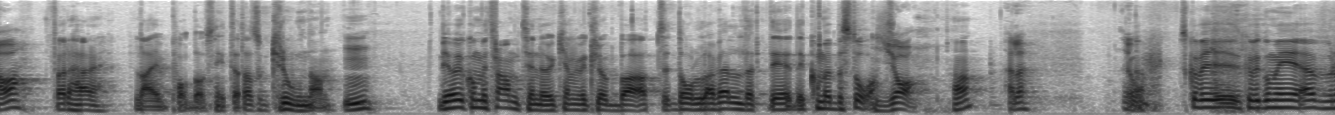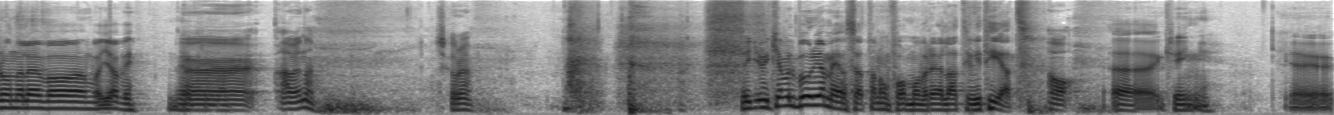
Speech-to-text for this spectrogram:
Ja, för det här live-poddavsnittet, alltså kronan. Mm. Vi har ju kommit fram till nu, kan vi klubba, att dollarväldet det, det kommer bestå. ja. Ja. eller? Jo. Ska, vi, ska vi gå med i euron eller vad, vad gör vi? Eh, jag vet inte. Ska du det? Vi, vi kan väl börja med att sätta någon form av relativitet Ja. eh, kring eh,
